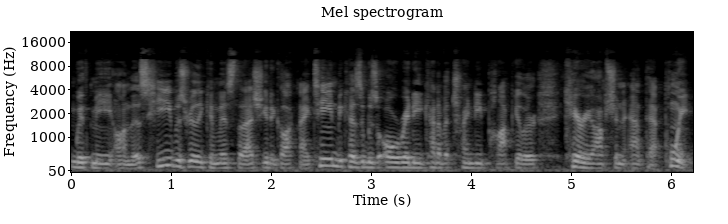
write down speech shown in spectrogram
with me on this. He was really convinced that I should get a Glock 19 because it was already kind of a trendy, popular carry option at that point.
